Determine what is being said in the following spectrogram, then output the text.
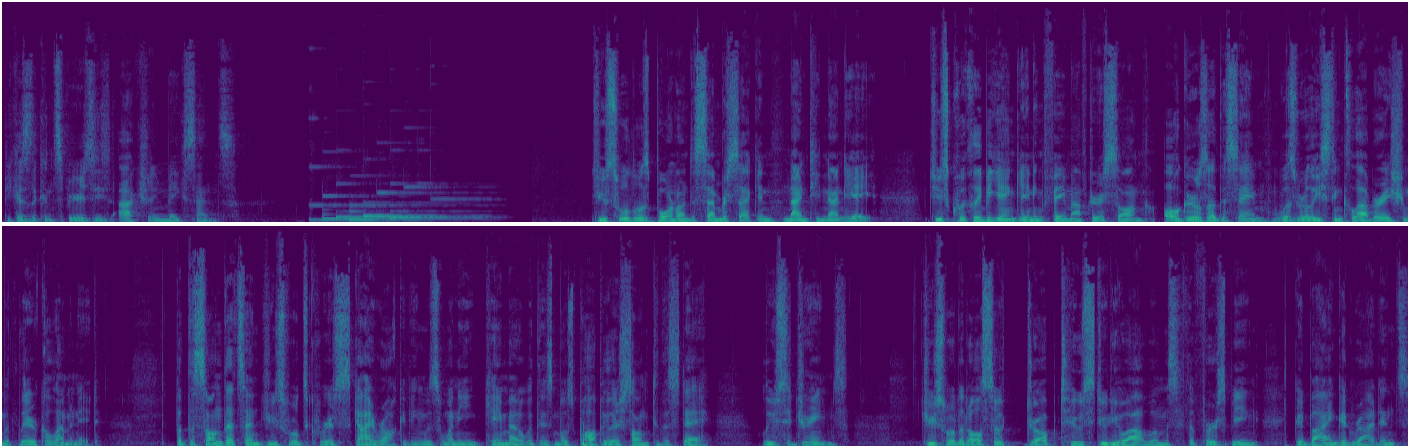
because the conspiracies actually make sense. Juice WRLD was born on December 2nd, 1998. Juice quickly began gaining fame after his song, All Girls Are the Same, was released in collaboration with Lyrical Lemonade. But the song that sent Juice WRLD's career skyrocketing was when he came out with his most popular song to this day, Lucid Dreams. Juice WRLD had also dropped two studio albums, the first being Goodbye and Good Riddance,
